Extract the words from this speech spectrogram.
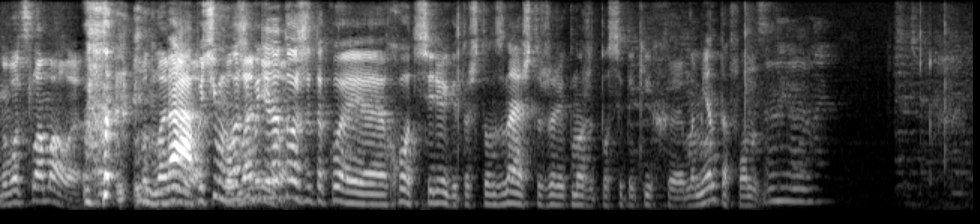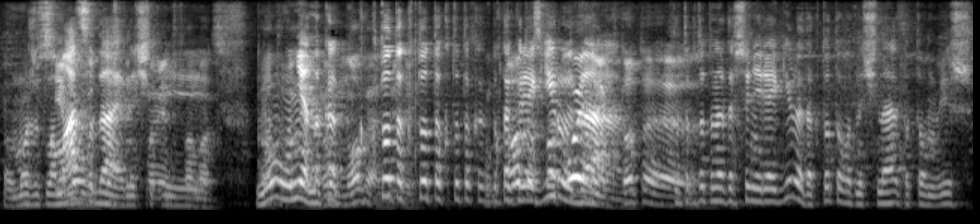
Ну вот подломила, Да, почему? Может быть, это тоже такой э, ход Сереги, то, что он знает, что Жорик может после таких э, моментов, он, может Все ломаться, да, и начать... ломаться. Ну, не, ну ну, как, кто-то, кто-то, кто-то как Ну, бы так реагирует, да. кто-то- кто-то, кто-то на это все не реагирует, а кто-то вот начинает потом, видишь,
